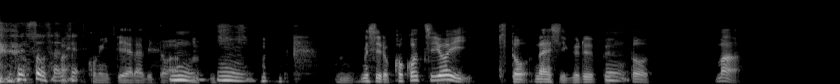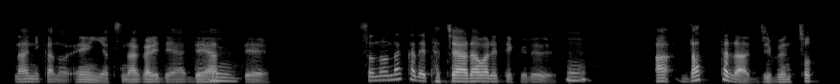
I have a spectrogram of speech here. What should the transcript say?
そうだねまあコミュニティ選びとは。うん むしろ心地よい人ないしグループと、まあ何かの縁やつながりで出会って、その中で立ち現れてくるうん。あだったら自分ちょっ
